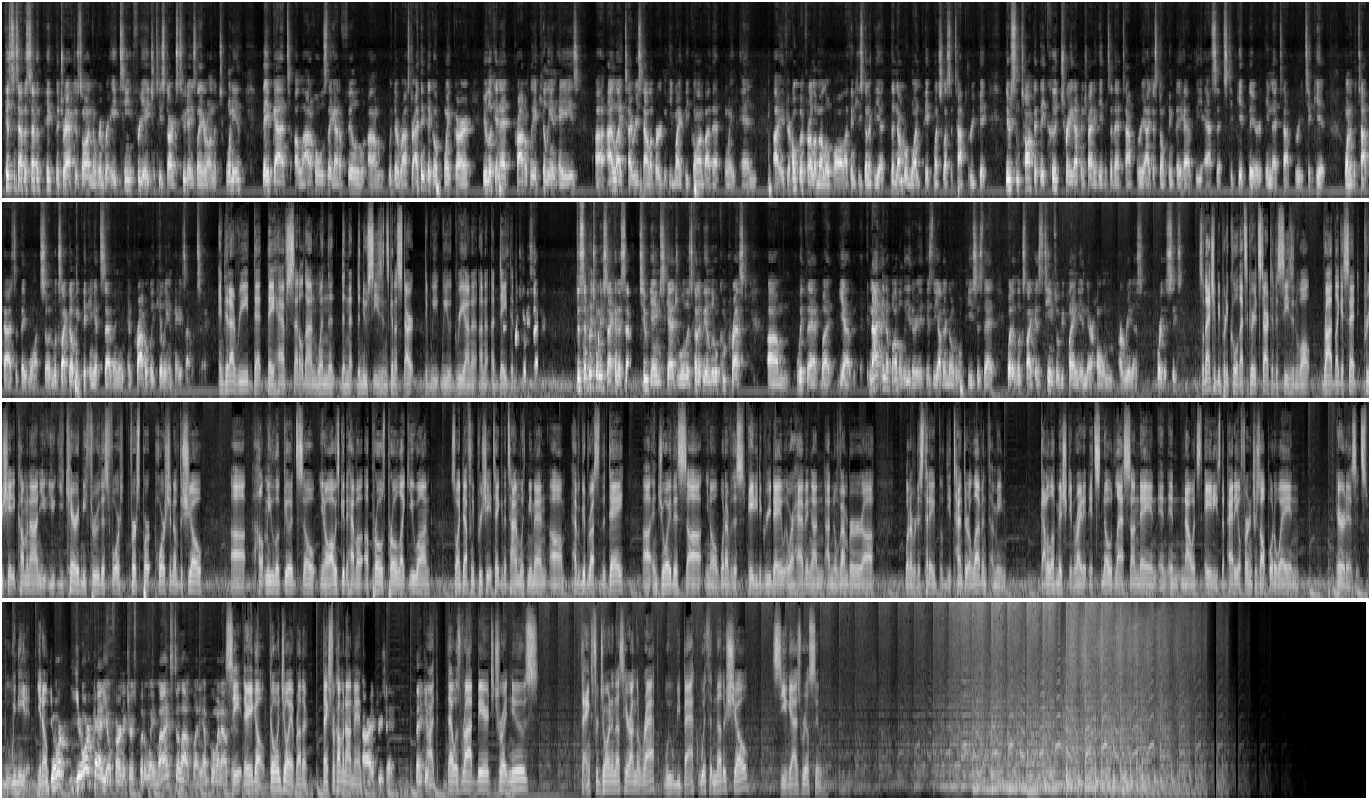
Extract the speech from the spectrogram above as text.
Pistons have the seventh pick. The draft is on November 18th. Free agency starts two days later on the 20th they've got a lot of holes they got to fill um, with their roster. I think they go point guard. You're looking at probably a Killian Hayes. Uh, I like Tyrese Halliburton. He might be gone by that point. And uh, if you're hoping for a LaMelo Ball, I think he's going to be a, the number one pick, much less a top three pick. There's some talk that they could trade up and try to get into that top three. I just don't think they have the assets to get there in that top three to get one of the top guys that they want. So it looks like they'll be picking at seven and, and probably Killian Hayes, I would say. And did I read that they have settled on when the the, the new season's going to start? Did we, we agree on a, on a date? That... December 22nd, a 72 game schedule. It's going to be a little compressed um, with that. But yeah, not in a bubble either is the other notable piece is that what it looks like is teams will be playing in their home arenas for this season. So that should be pretty cool. That's a great start to the season. Well, Rod, like I said, appreciate you coming on. You you, you carried me through this for, first portion of the show. Uh, helped me look good. So you know, always good to have a, a, pros pro like you on. So I definitely appreciate you taking the time with me, man. Um, have a good rest of the day. Uh, enjoy this, uh, you know, whatever this 80 degree day we're having on on November, uh, whatever it is today, the 10th or 11th. I mean, gotta love Michigan, right? It, it snowed last Sunday, and, and, and now it's 80s. The patio furniture's all put away, and Here it is. It's we need it. You know. Your your patio furniture is put away. Mine's still out, buddy. I'm going out. See, there you go. Go enjoy it, brother. Thanks for coming on, man. All right, appreciate it. Thank you. All right, that was Rod Beard, Detroit News. Thanks for joining us here on the Rap. We will be back with another show. See you guys real soon.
